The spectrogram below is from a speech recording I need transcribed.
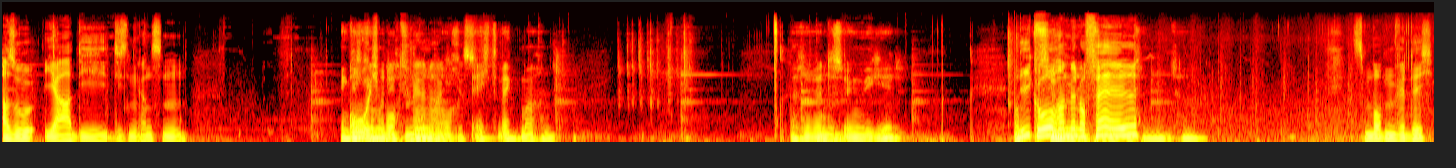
Also, ja, die, diesen ganzen. Eigentlich Oh, ich kann man brauch die Truhen mehrlagiges. auch echt wegmachen. Also wenn das irgendwie geht. Nico, Optionen, haben wir noch Fell? Jetzt mobben wir dich.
